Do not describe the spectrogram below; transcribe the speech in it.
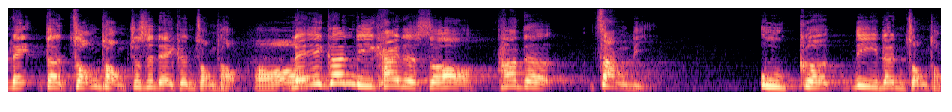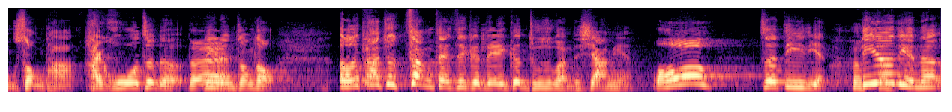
雷的总统就是雷根总统。哦雷根离开的时候，他的葬礼五个历任总统送他，还活着的对历任总统，而他就葬在这个雷根图书馆的下面。哦，这是第一点。第二点呢，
